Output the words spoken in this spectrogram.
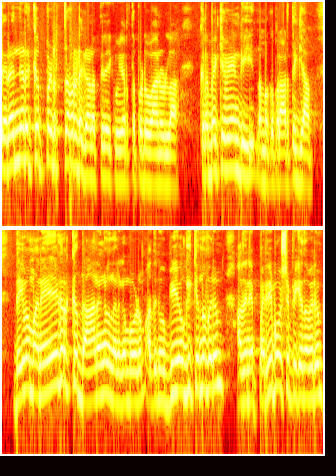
തിരഞ്ഞെടുക്കപ്പെടുത്തവരുടെ ഗണത്തിലേക്ക് ഉയർത്തപ്പെടുവാനുള്ള കൃപയ്ക്ക് വേണ്ടി നമുക്ക് പ്രാർത്ഥിക്കാം. ദൈവം അനേകർക്ക് ദാനങ്ങൾ നൽകുമ്പോഴും അതിനെ ഉപയോഗിക്കുന്നവരും അതിനെ പരിപോഷിപ്പിക്കുന്നവരും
